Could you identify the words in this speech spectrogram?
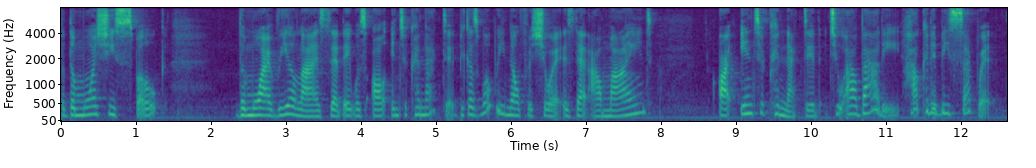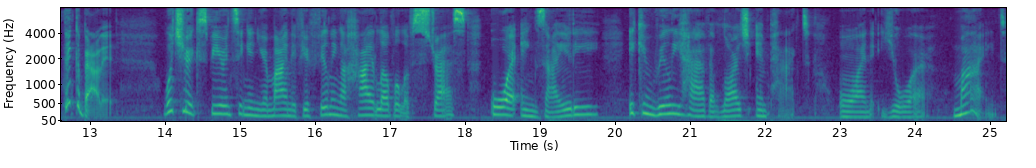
But the more she spoke, the more I realized that it was all interconnected. Because what we know for sure is that our mind are interconnected to our body. How could it be separate? Think about it. What you're experiencing in your mind, if you're feeling a high level of stress or anxiety, it can really have a large impact on your mind.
